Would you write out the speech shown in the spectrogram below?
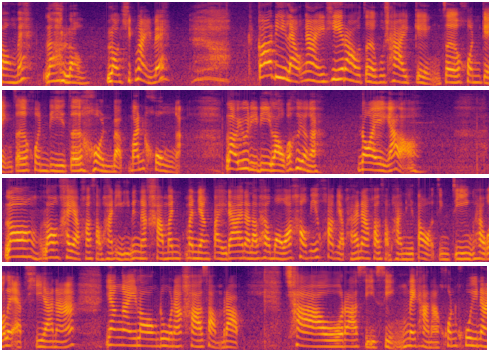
ลองไหมลองลอง ลองคิดใหม่ไหมก็ดีแล้วไงที่เราเจอผู้ชายเก่ง เจอคนเก่ง เจอคนดี เจอคนแบบมั่นคงอะเราอยู่ดีๆ เราก็คือยังไงนอยอย่างเงี้ยหรอ ลองลองขยับความสัมพันธ์อีกนิดนึงนะคะ มันมันยังไปได้นะแล้วแพลมองว่าเขามีความอยากพัฒนาความสัมพันธ์นี้ต่อจริง ๆแพลก็เลยแอบเชียร์นะ ยังไงลองดูนะคะสำหรับ ชาวราศีสิงห์ในฐานะคนคุยนะ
